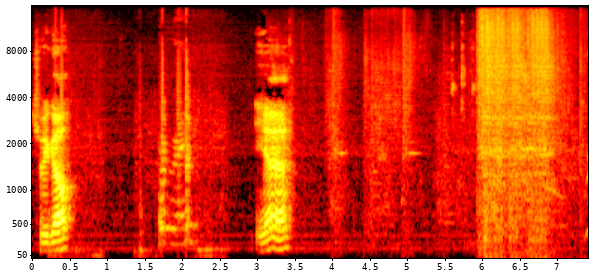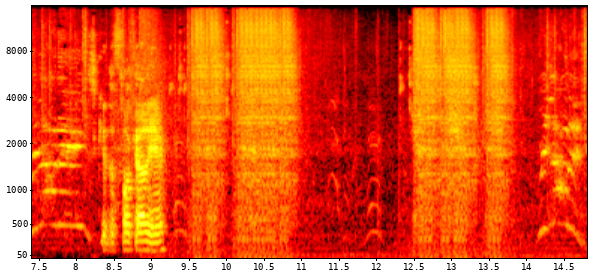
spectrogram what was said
Should we go? Are ready? Yeah, Reloading! let's get the fuck out of here. Reloading!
